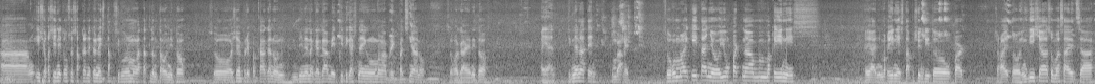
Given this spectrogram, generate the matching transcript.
ah, ang issue kasi nitong sasakyan nito na stock siguro mga tatlong taon nito. So, syempre, pagka ganon, hindi na nagagamit, titigas na yung mga brake pads niya, no? So, kagaya nito. Ayan. Tingnan natin kung bakit. So, kung makikita nyo, yung part na makinis, ayan, yung makinis, tapos yung dito part, tsaka ito, hindi siya sumasayad sa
